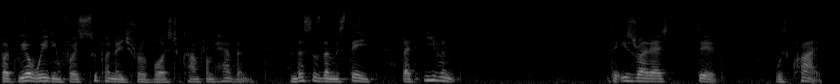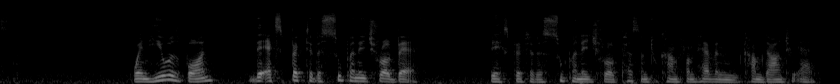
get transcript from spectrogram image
but we are waiting for a supernatural voice to come from heaven. And this is the mistake that even the Israelites did with Christ. When he was born, they expected a supernatural birth. They expected a supernatural person to come from heaven and come down to earth.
